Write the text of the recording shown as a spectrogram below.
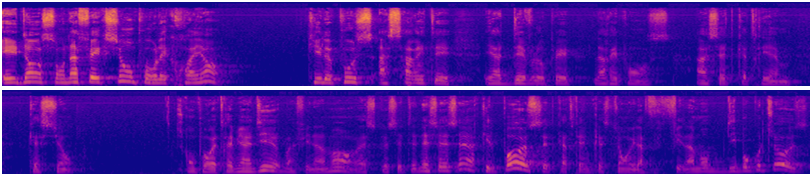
et dans son affection pour les croyants qui le pousse à s'arrêter et à développer la réponse à cette quatrième question. Ce qu'on pourrait très bien dire, ben finalement, est-ce que c'était nécessaire qu'il pose cette quatrième question? Il a finalement dit beaucoup de choses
